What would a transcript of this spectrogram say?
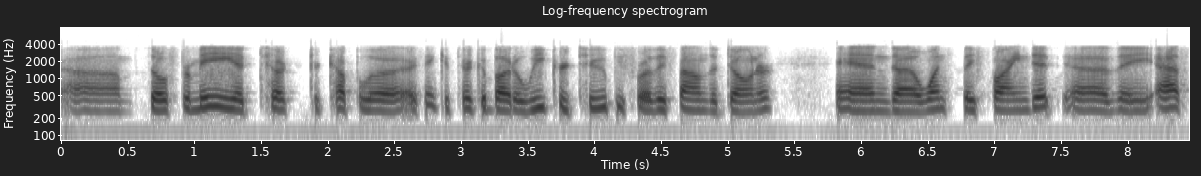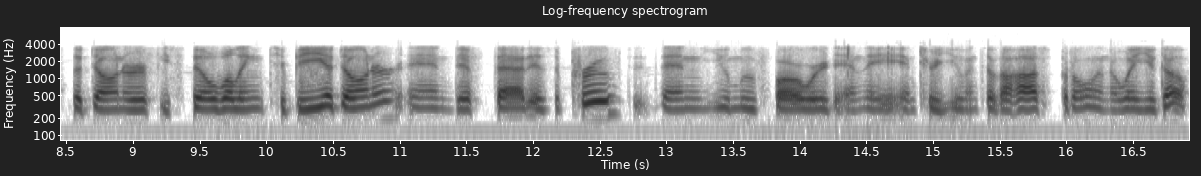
Um, so for me, it took a couple of, I think it took about a week or two before they found the donor. And uh, once they find it, uh, they ask the donor if he's still willing to be a donor. And if that is approved, then you move forward and they enter you into the hospital, and away you go.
